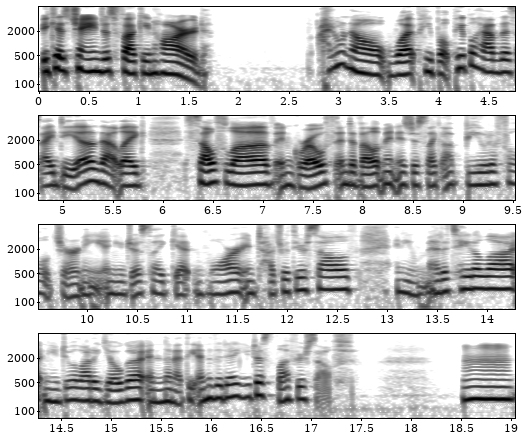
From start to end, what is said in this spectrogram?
because change is fucking hard. I don't know what people people have this idea that like self-love and growth and development is just like a beautiful journey and you just like get more in touch with yourself and you meditate a lot and you do a lot of yoga and then at the end of the day you just love yourself. Mm,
